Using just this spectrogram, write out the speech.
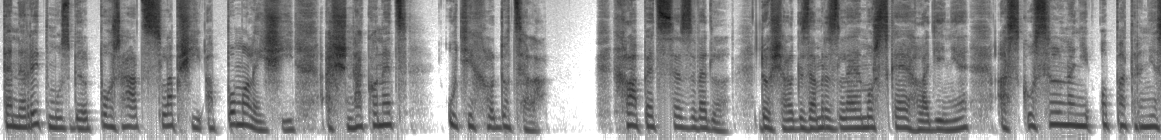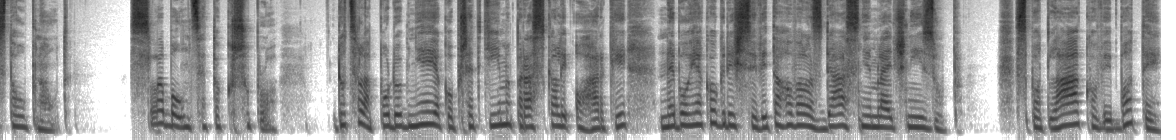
Ten rytmus byl pořád slabší a pomalejší, až nakonec utichl docela. Chlapec se zvedl, došel k zamrzlé mořské hladině a zkusil na ní opatrně stoupnout. Slabounce to křuplo, docela podobně jako předtím praskaly oharky nebo jako když si vytahoval zdásně mléčný zub. Spod lákovy boty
